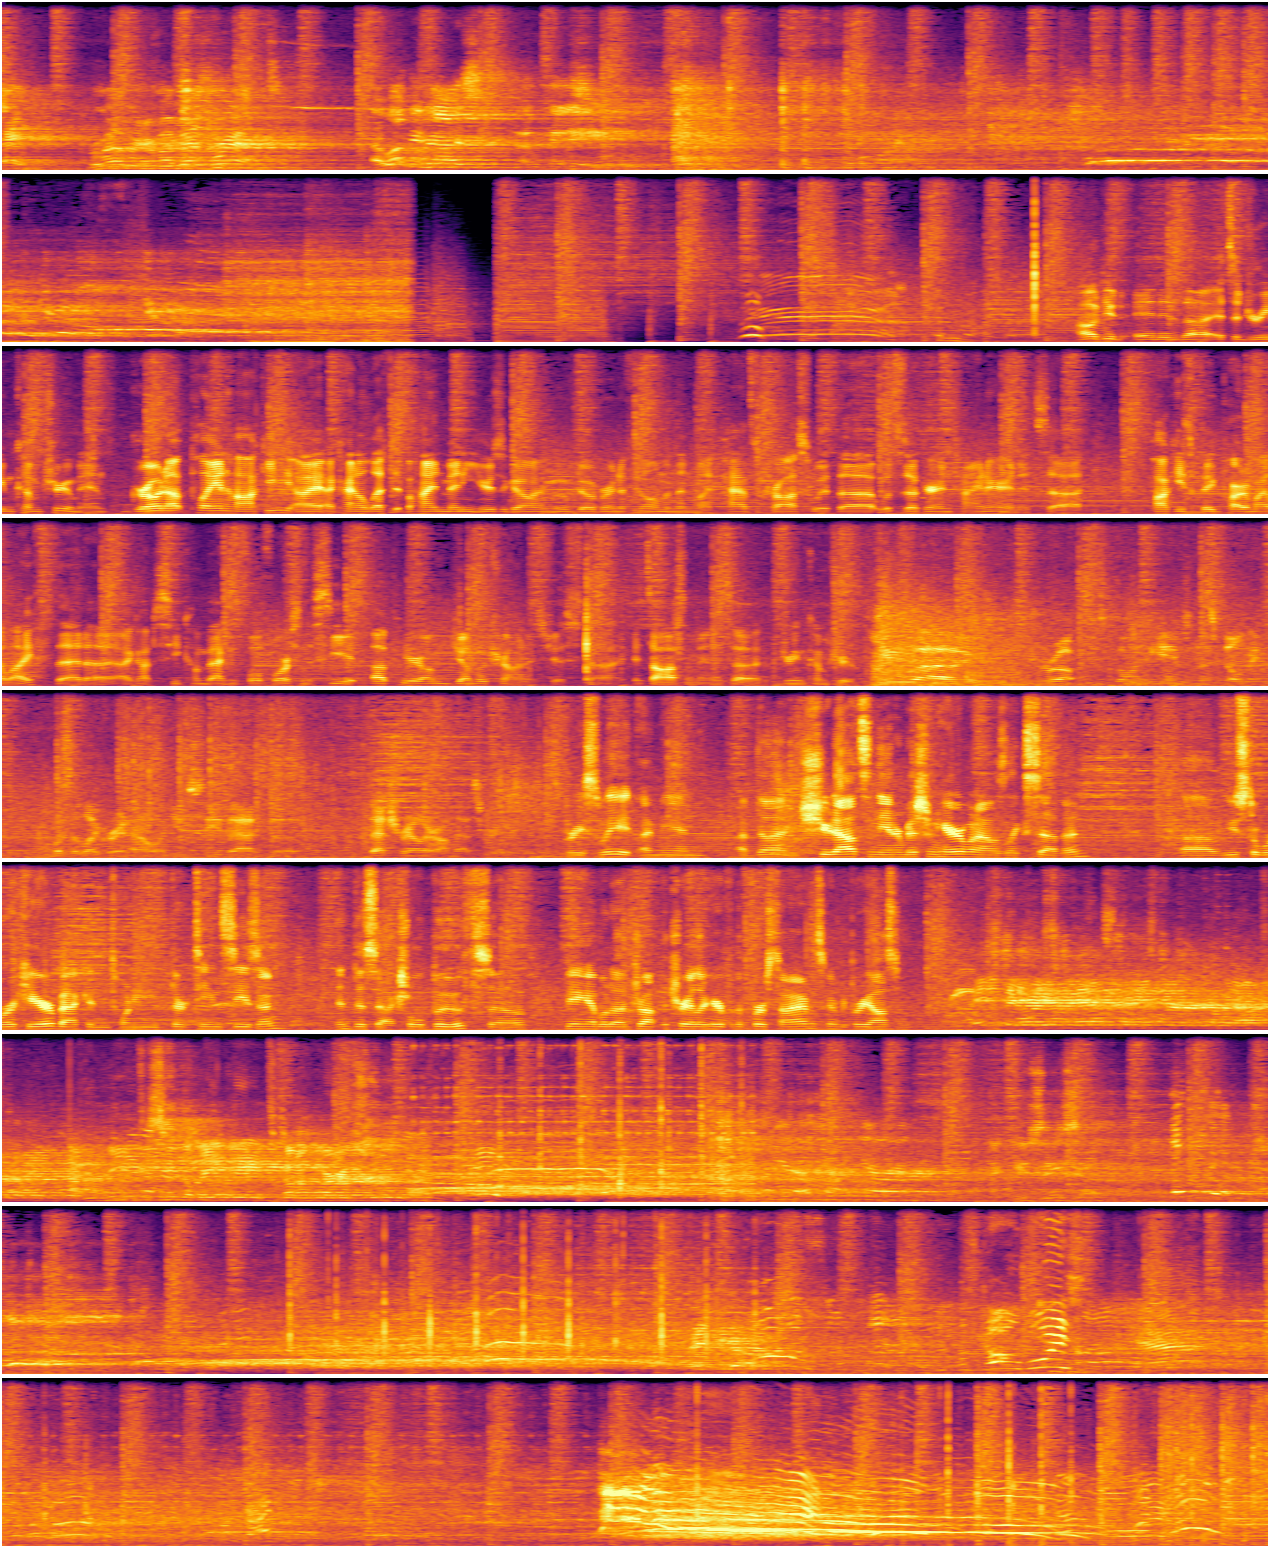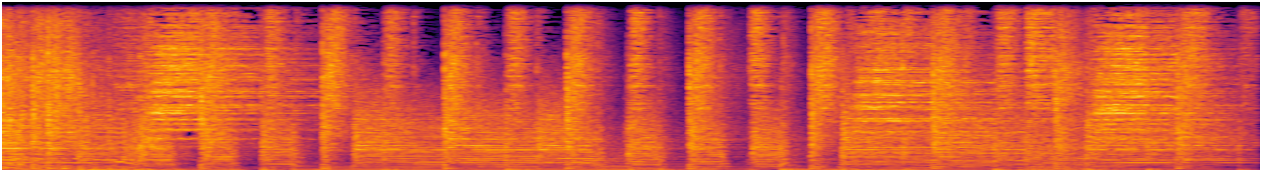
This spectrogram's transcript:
Hey, remember, you're my best friends. I love you guys. Okay. Oh, dude, it is. Uh, it's a dream come true, man. Growing up playing hockey, I, I kind of left it behind many years ago. I moved over into film, and then my paths crossed with uh, with Zucker and Tyner, and it's uh, hockey's a big part of my life that uh, I got to see come back in full force, and to see it up here on the jumbotron is just uh, it's awesome, man. It's a dream come true. You uh, grew up going to games in this building. What's it like right now when you see that uh, that trailer on that screen? It's pretty sweet. I mean, I've done shootouts in the intermission here when I was like seven. Uh, we used to work here back in 2013 season in this actual booth, so being able to drop the trailer here for the first time, it's going to be pretty awesome. Thank you guys. Let's go, boys!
